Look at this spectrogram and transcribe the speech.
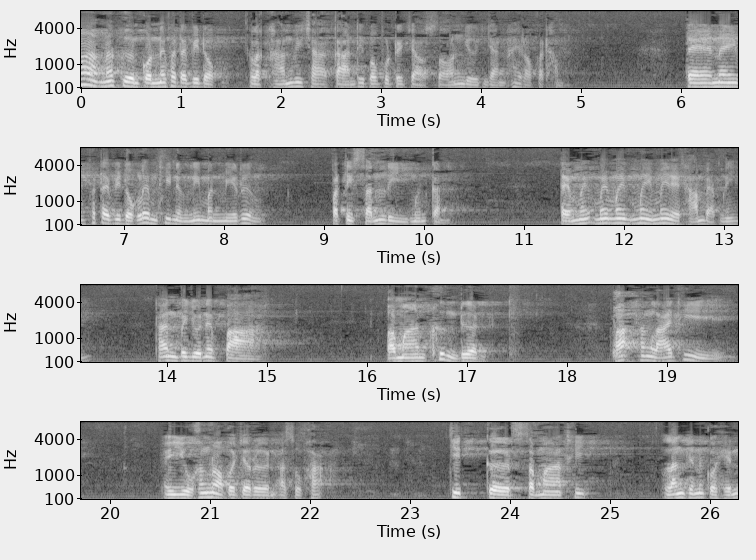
มากนะเกินคนในพระไตรปิฎกหลักฐานวิชาการที่พระพุทธเจ้าสอนยืนยันให้เรากระทำแต่ในพระไตรปิฎกเล่มที่หนึ่งนี่มันมีเรื่องปฏิสันลีเหมือนกัน แต่ไม่ไม่ไม่ไม่ไม่ได้ถามแบบนี้ ท่านไปอยู่ในป่า ประมาณครึ่งเดือน พระทั้งหลายที่อยู่ข้างนอกก็เจริญอสุภะจิตเกิดสมาธิ หลังจากนั้นก็เห็น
